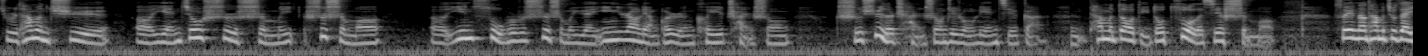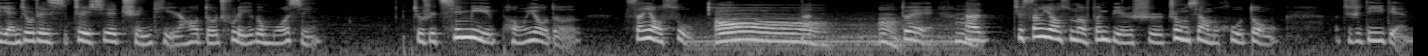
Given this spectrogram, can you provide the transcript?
就是他们去呃研究是什么是什么呃因素或者说是什么原因让两个人可以产生持续的产生这种连接感，嗯他们到底都做了些什么？所以呢，他们就在研究这些这些群体，然后得出了一个模型，就是亲密朋友的三要素。哦，嗯，对，那这三个要素呢，分别是正向的互动，这是第一点；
